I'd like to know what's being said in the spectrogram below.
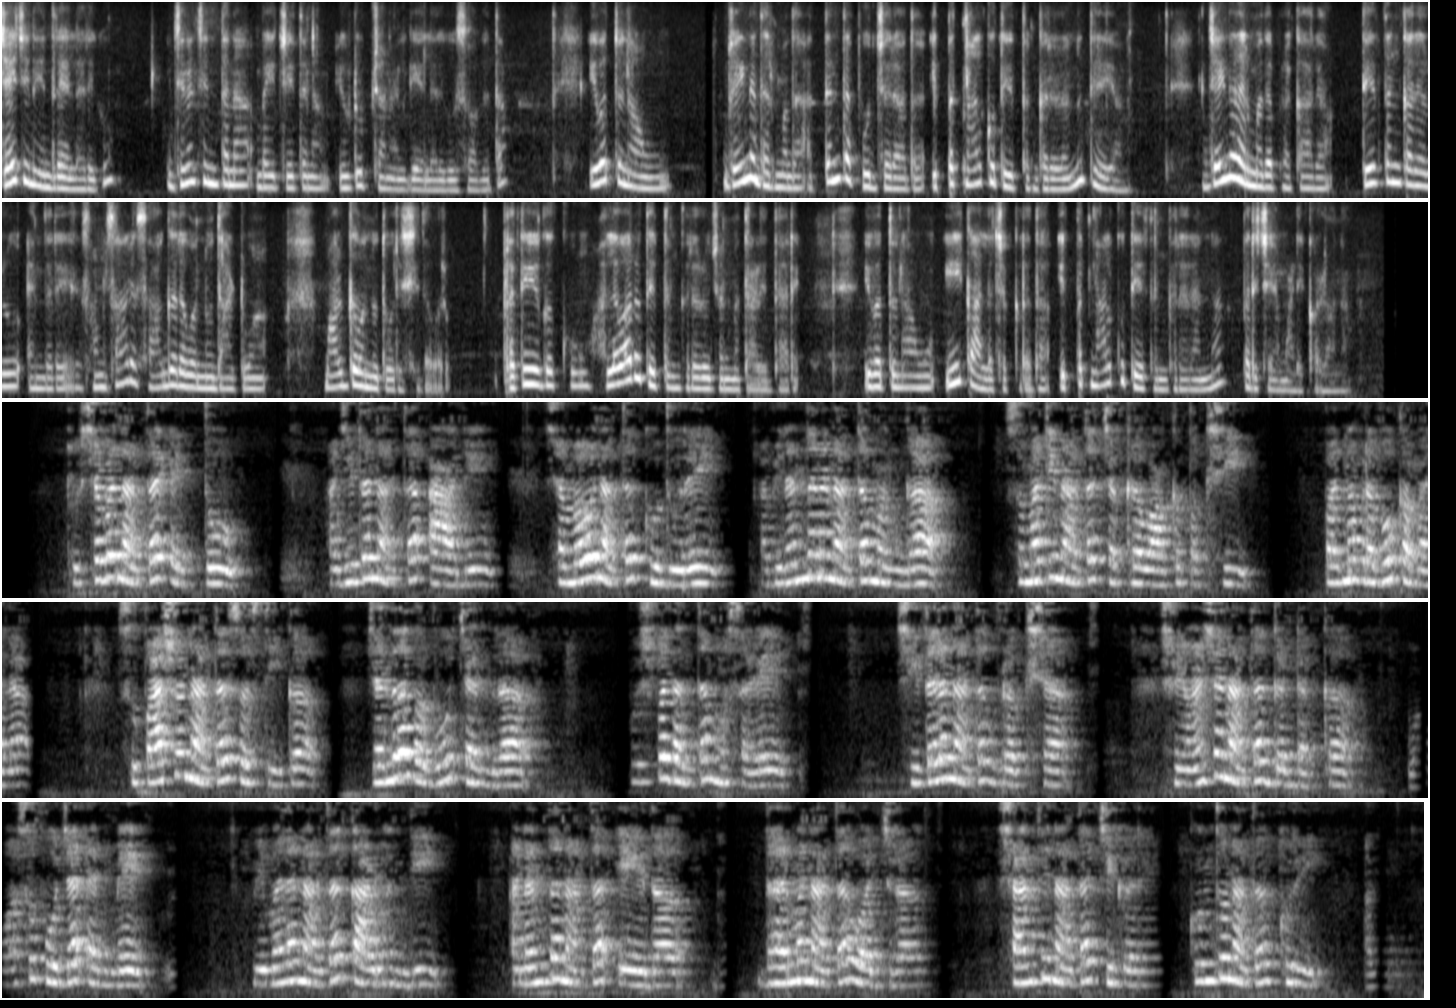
ಜೈ ಜಿನೇಂದ್ರ ಎಲ್ಲರಿಗೂ. ಜನಚಿಂತನ by Chetana YouTube ಚಾನಲ್ಗೆ ಎಲ್ಲರಿಗೂ ಸ್ವಾಗತ. ಇವತ್ತು ನಾವು ಜೈನ ಧರ್ಮದ ಅತ್ಯಂತ ಪೂಜ್ಯರಾದ ಇಪ್ಪತ್ನಾಲ್ಕು ತೀರ್ಥಂಕರರನ್ನು ತಿಳಿಯೋಣ. ಜೈನ ಧರ್ಮದ ಪ್ರಕಾರ ತೀರ್ಥಂಕರರು ಎಂದರೆ ಸಂಸಾರ ಸಾಗರವನ್ನು ದಾಟುವ ಮಾರ್ಗವನ್ನು ತೋರಿಸಿದವರು. ಪ್ರತಿಯುಗಕ್ಕೂ ಹಲವಾರು ತೀರ್ಥಂಕರರು ಜನ್ಮ ತಾಳಿದ್ದಾರೆ. ಇವತ್ತು ನಾವು ಈ ಕಾಲಚಕ್ರದ ಇಪ್ಪತ್ನಾಲ್ಕು ತೀರ್ಥಂಕರರನ್ನು ಪರಿಚಯ ಮಾಡಿಕೊಳ್ಳೋಣ. ಋಷಭನಾಥ ಎತ್ತು ಅಜಿತನಾಥ ಆನೆ, ಶಂಭವನಾಥ ಕುದುರೆ ಅಭಿನಂದನನಾಥ ಮಂಗ, ಸುಮತಿನಾಥ ಚಕ್ರವಾಕ ಪಕ್ಷಿ, ಪದ್ಮಪ್ರಭು ಕಮಲ, ಸುಪಾರ್ಶ್ವನಾಥ ಸ್ವಸ್ತಿಕ, ಚಂದ್ರಪ್ರಭು ಚಂದ್ರ, ಪುಷ್ಪದಂತ ಮೊಸಳೆ, ಶೀತಲನಾಥ ವೃಕ್ಷ, ಶ್ರೇಯಾಂಶನಾಥ ಗಡ್ಡಕ್ಕ ವಾಸುಪೂಜ ಎಮ್ಮೆ. ವಿಮಲನಾಥ ಕಾಡುಹಂದಿ ಅನಂತನಾಥ ಏದ ಧರ್ಮನಾಥ ವಜ್ರ ಶಾಂತಿನಾಥ ಚಿಗರೆ ಕುಂತುನಾಥ ಕುರಿ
